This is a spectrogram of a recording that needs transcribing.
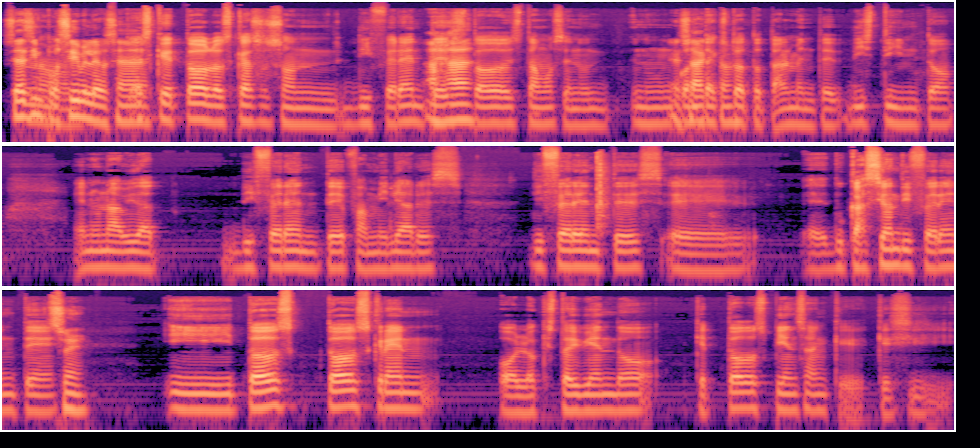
O sea, es No, imposible, o sea, Es que todos los casos son diferentes, Ajá. todos estamos en un, en un contexto totalmente distinto, en una vida diferente, familiares diferentes, eh, educación diferente. sí, Y todos, todos creen, o lo que estoy viendo, que todos piensan que, que si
